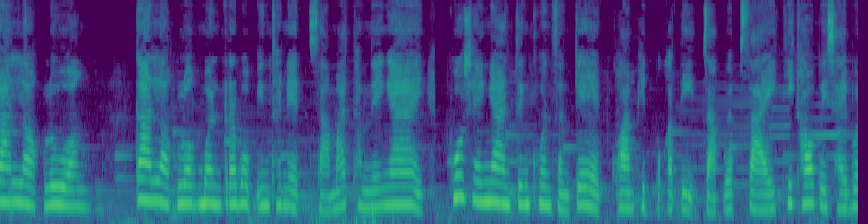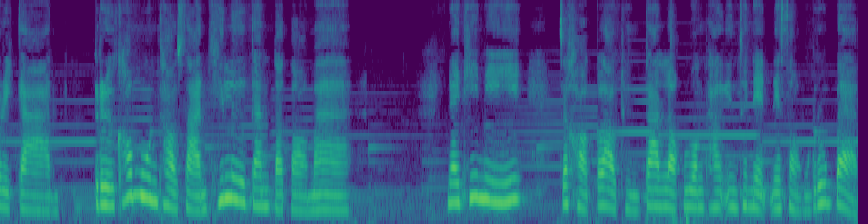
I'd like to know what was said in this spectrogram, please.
การหลอกลวง การหลอกลวงบนระบบอินเทอร์เน็ตสามารถทำได้ง่าย ผู้ใช้งานจึงควรสังเกตความผิดปกติจากเว็บไซต์ที่เข้าไปใช้บริการ หรือข้อมูลข่าวสารที่ลือกันต่อๆมา ในที่นี้จะขอกล่าวถึงการหลอกลวงทางอินเทอร์เน็ตใน 2 รูปแบบ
